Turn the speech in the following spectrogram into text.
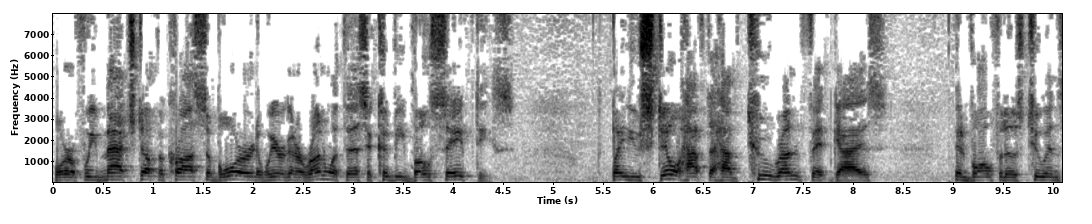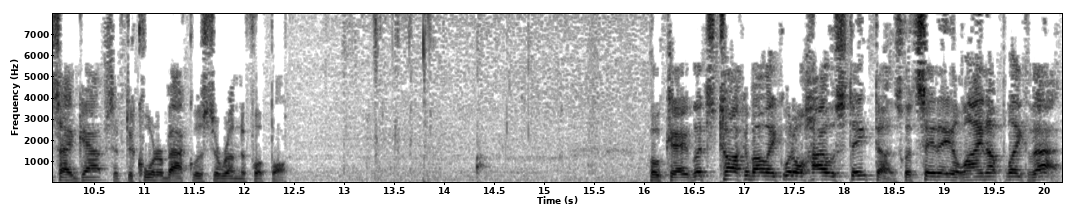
Or if we matched up across the board and we were going to run with this, it could be both safeties. But you still have to have two run fit guys involved for those two inside gaps if the quarterback was to run the football. Okay, let's talk about like what Ohio State does. Let's say they line up like that.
